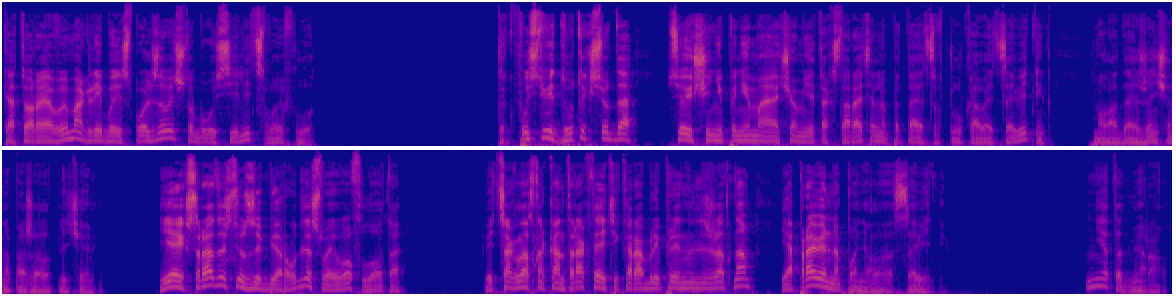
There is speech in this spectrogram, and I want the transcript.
которое вы могли бы использовать, чтобы усилить свой флот. Так пусть ведут их сюда, все еще не понимая, о чем ей так старательно пытается втолковать советник, молодая женщина пожала плечами. Я их с радостью заберу для своего флота. Ведь согласно контракту эти корабли принадлежат нам, я правильно понял вас, советник? Нет, адмирал,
